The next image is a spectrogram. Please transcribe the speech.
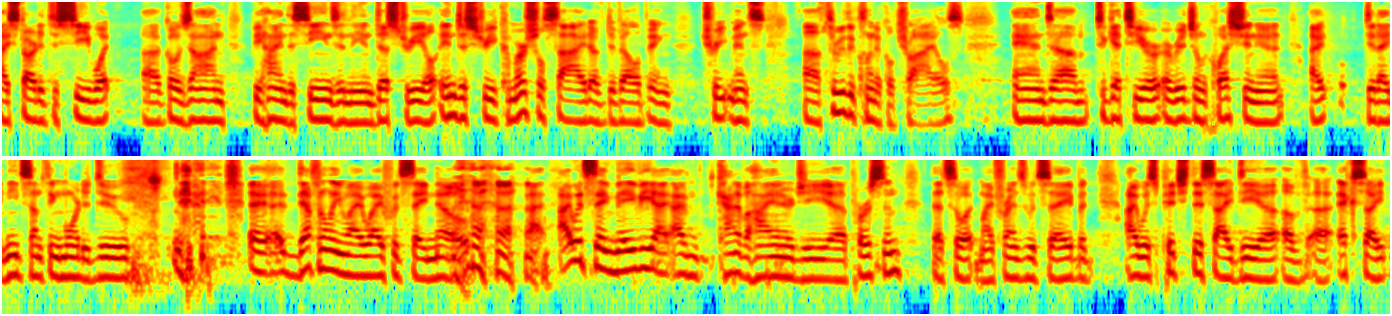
I started to see what uh, goes on behind the scenes in the industrial industry commercial side of developing treatments uh, through the clinical trials. And um, to get to your original question, uh, I, did I need something more to do? Uh, definitely, my wife would say no. I, I, would say maybe. I, am kind of a high energy uh, person. That's what my friends would say. But I was pitched this idea of uh, Excite,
